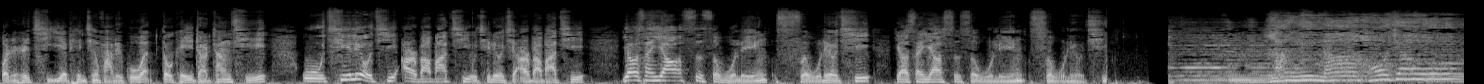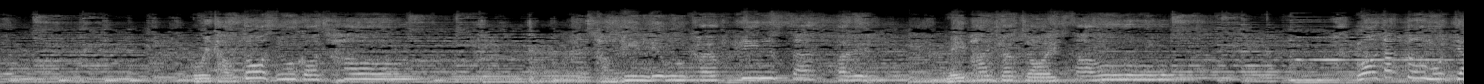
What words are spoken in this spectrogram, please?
或者是企业聘请法律顾问，都可以找张琪五七六七二八八七五七六七二八八七幺三幺四四五零四五六七幺三幺四四五零四五六七。冷暖那可休？回頭多少個秋？尋遍了卻偏失去，未盼卻在手。我得到沒有？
